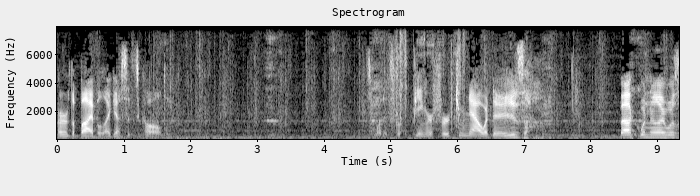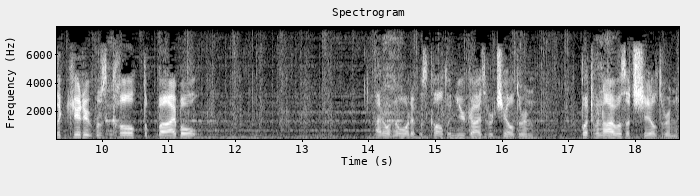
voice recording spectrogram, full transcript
Or the Bible, I guess it's called. That's what it's being referred to nowadays. Back when I was a kid, it was called the Bible. I don't know what it was called when you guys were children. But when I was a children,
